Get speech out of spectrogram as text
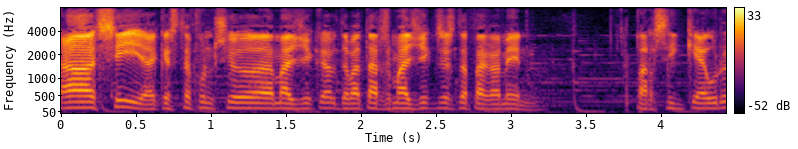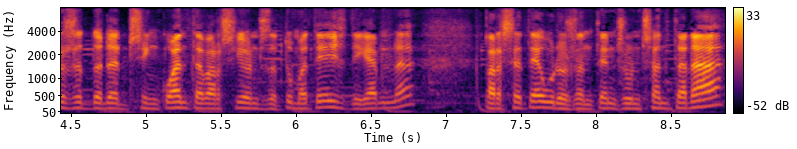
Ah, sí, aquesta funció de màgica d'avatars màgics és de pagament. Per 5 euros et donen 50 versions de tu mateix, diguem-ne, per 7 euros en tens un centenar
